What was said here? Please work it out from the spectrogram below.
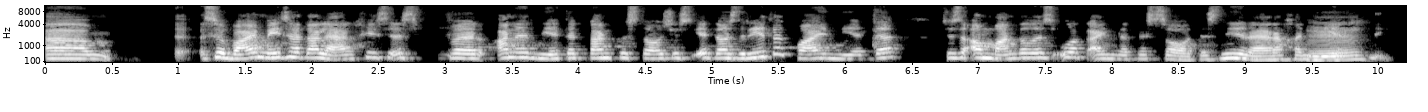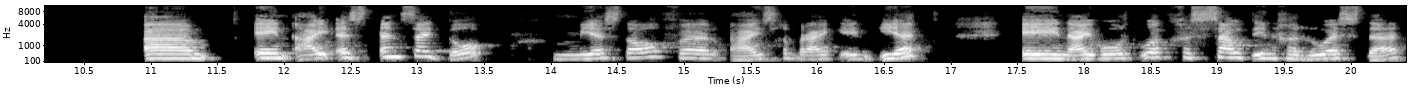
Um so baie mense wat allergies is vir ander neute kan pistachios eet. Daar's redelik baie neute, soos amandel is ook eintlik 'n saad. Dis nie regtig 'n neut Mm. nie. Um en hy is in sy dop meestal vir huisgebruik en eet en hy word ook gesout en gerooster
